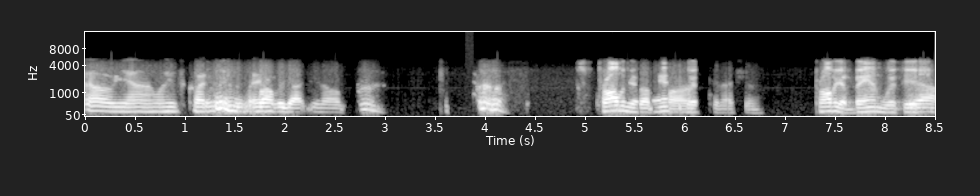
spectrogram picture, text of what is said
oh yeah, well he's quite a. Probably got you know. probably got bandwidth connection probably a bandwidth issue. Yeah.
